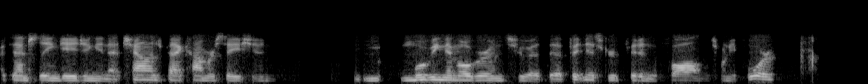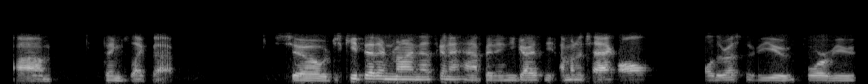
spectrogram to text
potentially engaging in that challenge pack conversation, m- moving them over into a, the fitness group fit in the fall on the 24th, um, things like that. So just keep that in mind. That's going to happen, and you guys need. I'm going to tag all all the rest of you, four of you,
